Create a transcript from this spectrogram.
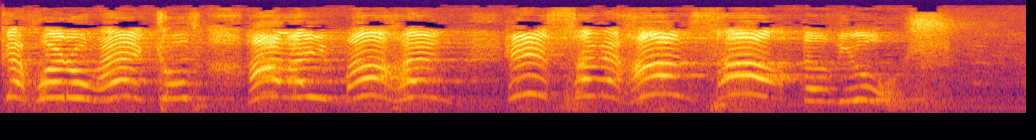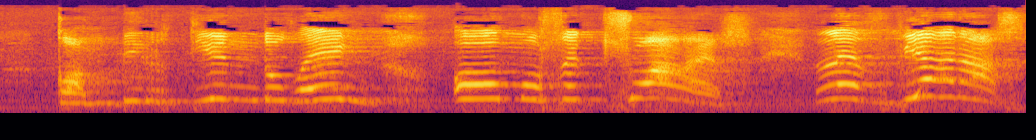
que fueron hechos a la imagen y semejanza de Dios, convirtiéndose en homosexuales, lesbianas,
